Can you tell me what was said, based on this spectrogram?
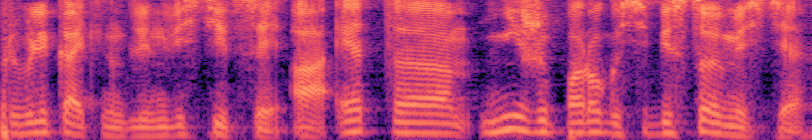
привлекательным для инвестиций, а это ниже порога себестоимости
